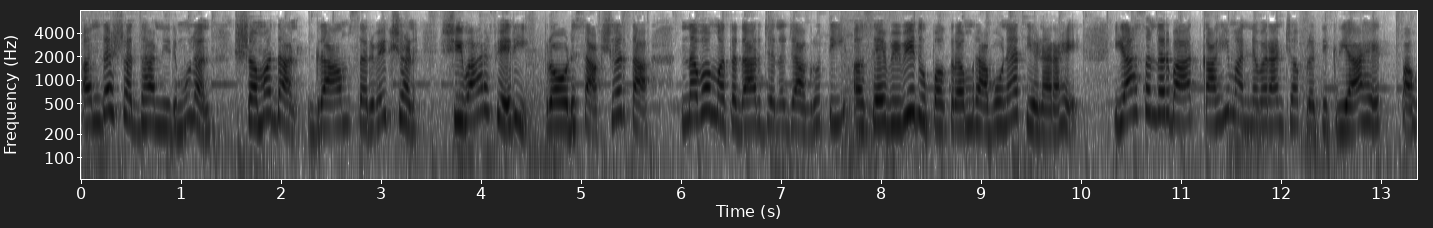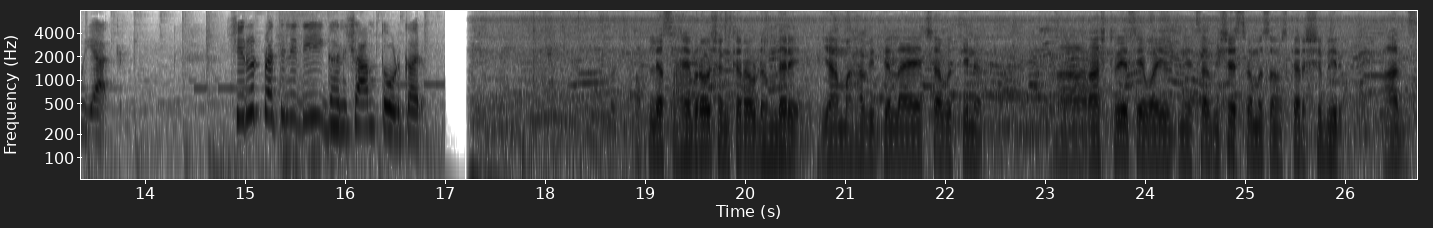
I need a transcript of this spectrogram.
अंधश्रद्धा निर्मूलन श्रमदान ग्राम सर्वेक्षण शिवार फेरी प्रौढ साक्षरता नवमतदार जनजागृती असे विविध उपक्रम राबवण्यात येणार आहे. या संदर्भात काही मान्यवरांच्या प्रतिक्रिया आहेत. पाहुयात. शिरूर प्रतिनिधी घनश्याम तोडकर. आपल्या साहेबराव शंकरराव ढमढरे या महाविद्यालयाच्या वतीनं हा राष्ट्रीय सेवा योजनेचा विशेष श्रमसंस्कार शिबिर आज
